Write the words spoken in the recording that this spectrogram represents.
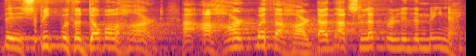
They speak with a double heart, a, a heart with a heart. That, that's literally the meaning.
